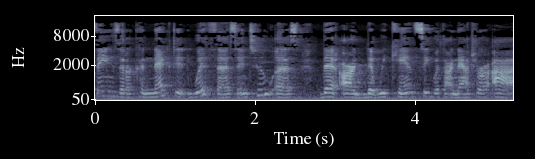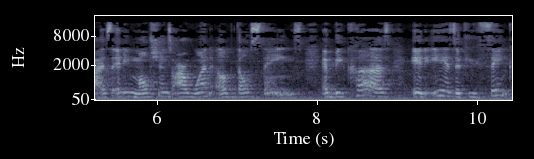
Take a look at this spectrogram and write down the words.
things that are connected with us and to us that are that we can't see with our natural eyes. And emotions are one of those things. And because it is if you think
